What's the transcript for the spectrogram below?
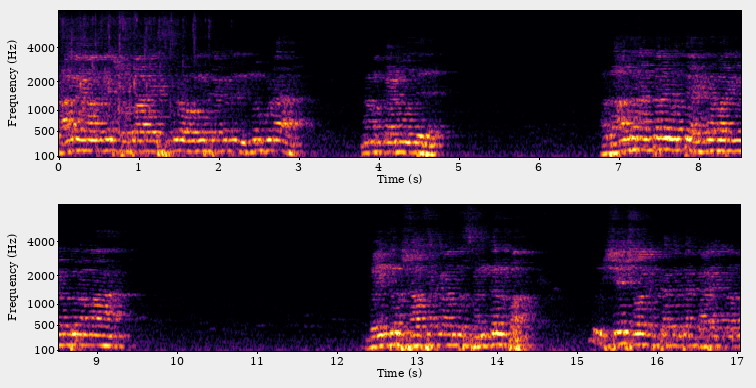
ರಾಘಣ್ಣ ಅವರಿಗೆ ಶುಭ ಹೆಸರು ಇನ್ನೂ ಕೂಡ ನಮ್ಮ ಕಣ್ಣು ಮುಂದಿದೆ. ಅದಾದ ನಂತರ ಇವತ್ತು ಎರಡನೇ ಬಾರಿ ಇವತ್ತು ನಮ್ಮ ಬೈಂದೂರು ಶಾಸಕರ ಒಂದು ಸಂಕಲ್ಪ. ವಿಶೇಷವಾಗಿರ್ತಕ್ಕಂಥ ಕಾರ್ಯಕ್ರಮ.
